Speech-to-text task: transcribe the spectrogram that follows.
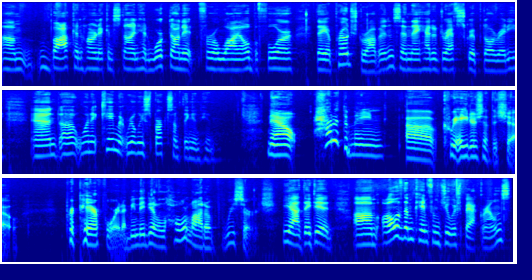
um, Bock and Harnick and Stein had worked on it for a while before they approached Robbins, and they had a draft script already. And uh, when it came, it really sparked something in him. Now, how did the main uh, creators of the show prepare for it? I mean, they did a whole lot of research. Yeah, they did. Um, all of them came from Jewish backgrounds,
